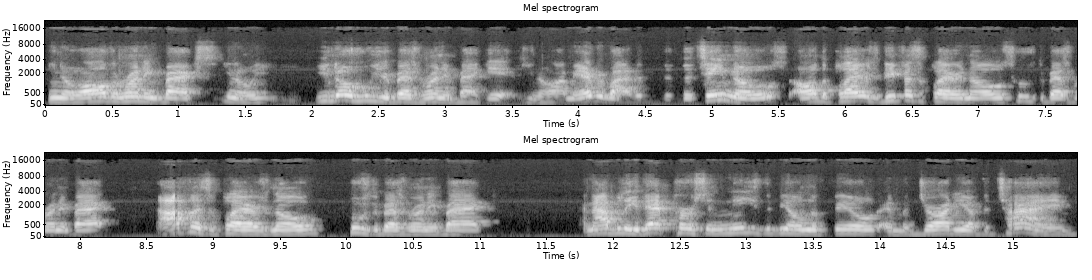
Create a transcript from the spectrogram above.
you know all the running backs. You know, you know who your best running back is. You know, I mean, everybody, the, the team knows, all the players, the defensive player knows who's the best running back. The offensive players know who's the best running back. And I believe that person needs to be on the field a majority of the time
